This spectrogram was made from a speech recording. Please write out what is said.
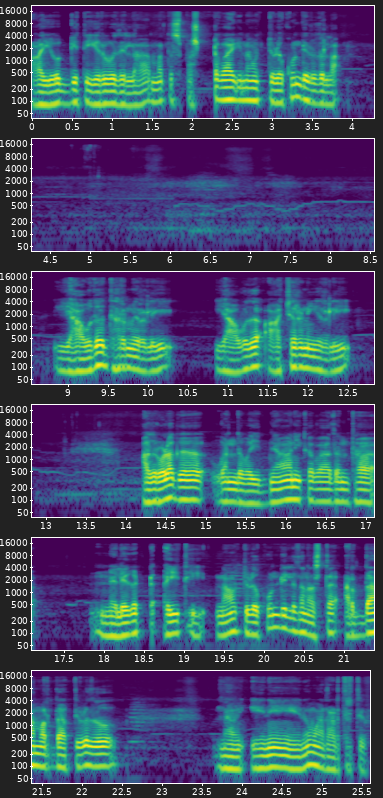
ಆ ಯೋಗ್ಯತೆ ಇರುವುದಿಲ್ಲ ಮತ್ತು ಸ್ಪಷ್ಟವಾಗಿ ನಾವು ತಿಳ್ಕೊಂಡಿರೋದಿಲ್ಲ ಯಾವುದೇ ಧರ್ಮ ಇರಲಿ ಯಾವುದೇ ಆಚರಣೆ ಇರಲಿ, ಅದರೊಳಗೆ ಒಂದು ವೈಜ್ಞಾನಿಕವಾದಂಥ ನೆಲೆಗಟ್ಟು ಐತಿ. ನಾವು ತಿಳ್ಕೊಂಡಿಲ್ಲದನ್ನ ಅಷ್ಟೇ ಮರ್ಧ ತಿಳಿದು ನಾವು ಏನೇನೋ ಮಾತಾಡ್ತಿರ್ತೀವಿ.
